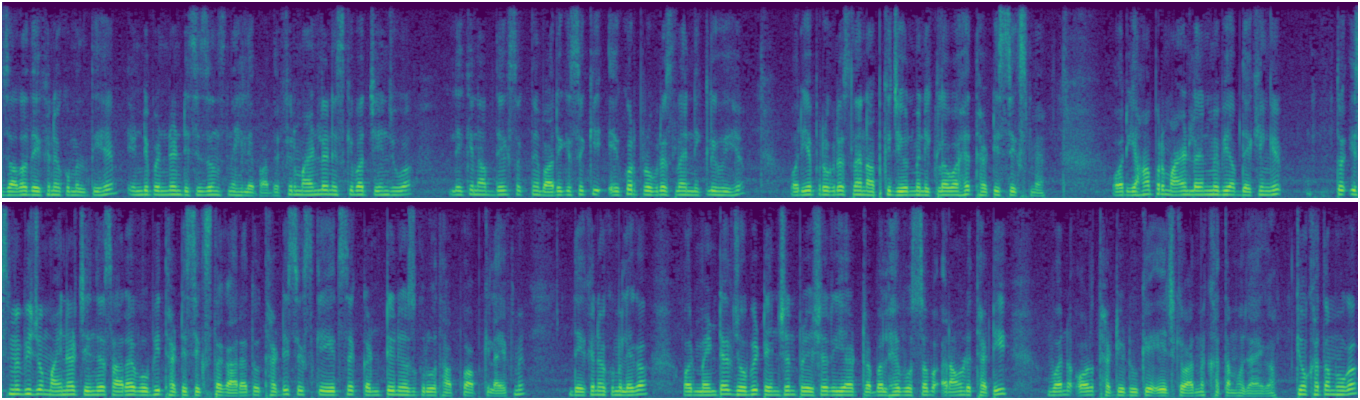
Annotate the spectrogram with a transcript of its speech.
ज़्यादा देखने को मिलती है। इंडिपेंडेंट डिसीजंस नहीं ले पाते। फिर माइंड लाइन इसके बाद चेंज हुआ। लेकिन आप देख सकते हैं बारीकी से कि एक और प्रोग्रेस लाइन निकली हुई है और ये प्रोग्रेस लाइन आपके जीवन में निकला हुआ है थर्टी सिक्स में। और यहाँ पर माइंड लाइन में भी आप देखेंगे तो इसमें भी जो माइनर चेंजेस आ रहा है वो भी थर्टी सिक्स तक आ रहा है। तो थर्टी सिक्स के एज से कंटिन्यूस ग्रोथ आपको आपकी लाइफ में देखने को मिलेगा। और मेंटल जो भी टेंशन प्रेशर या ट्रबल है, वो सब अराउंड थर्टी वन और थर्टी टू के एज के बाद में ख़त्म हो जाएगा। क्यों ख़त्म होगा?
